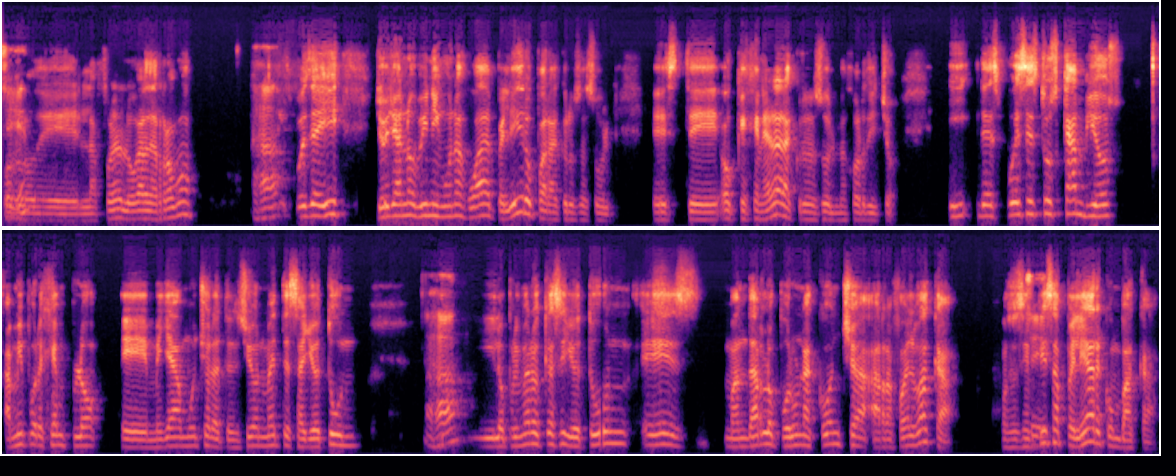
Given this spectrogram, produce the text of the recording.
por lo de la fuera del lugar de robo. Después de ahí, yo ya no vi ninguna jugada de peligro para Cruz Azul, este, o que generara Cruz Azul, mejor dicho. Y después estos cambios, a mí, por ejemplo, eh, me llama mucho la atención, metes a Yotun, y lo primero que hace Yotun es mandarlo por una concha a Rafael Vaca. O sea, se empieza a pelear con Vaca.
